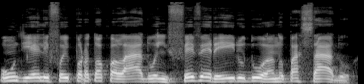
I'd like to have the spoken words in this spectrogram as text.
onde ele foi protocolado em fevereiro do ano passado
